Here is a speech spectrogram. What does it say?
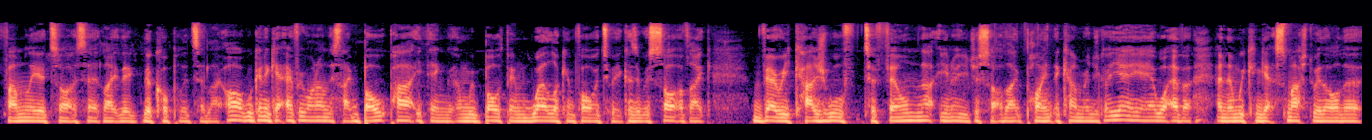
family had sort of said, like the, the couple had said, like, oh, we're going to get everyone on this like boat party thing, and we've both been well looking forward to it because it was sort of like very casual f- to film that. You know, you just sort of like point the camera and just go, yeah, yeah, whatever, and then we can get smashed with all the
